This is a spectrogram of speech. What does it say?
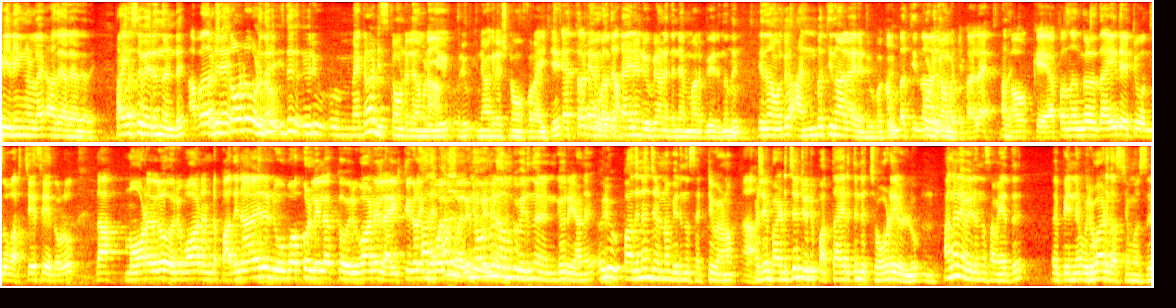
ഫീലിംഗ് ഉള്ള അതെ അതെ അതെ അതെ. പ്രൈസ് വരുന്നുണ്ട്. ഇത് ഒരു മെഗാ ഡിസ്കൗണ്ട് അല്ലേ നമ്മൾ ഈ ഒരു ഇനാഗ്രേഷൻ ഓഫർ ആയിട്ട്? എത്ര എൺപത്തെട്ടായിരം രൂപയാണ് ഇതിന്റെ എം ആർ പി വരുന്നത്. ഇത് നമുക്ക് അൻപത്തിനാലായിരം രൂപ കൊടുക്കാൻ പറ്റും. അല്ലേ? ഓക്കെ. അപ്പൊ നിങ്ങൾ ധൈര്യമായിട്ട് ഒന്ന് പർച്ചേസ് ചെയ്തോളൂ. ഇതാ മോഡലുകൾ ഒരുപാടുണ്ട്. പതിനായിരം രൂപക്കുള്ളിലൊക്കെ ഒരുപാട് ലൈറ്റുകൾ നോർമലി നമുക്ക് വരുന്ന എൻക്വയറി ആണ്. ഒരു പതിനഞ്ചെണ്ണം വരുന്ന സെറ്റ് വേണം. പക്ഷേ ബഡ്ജറ്റ് ഒരു പത്തായിരത്തിന്റെ ചോടേ ഉള്ളൂ. അങ്ങനെ വരുന്ന സമയത്ത് പിന്നെ ഒരുപാട് കസ്റ്റമേഴ്സ്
